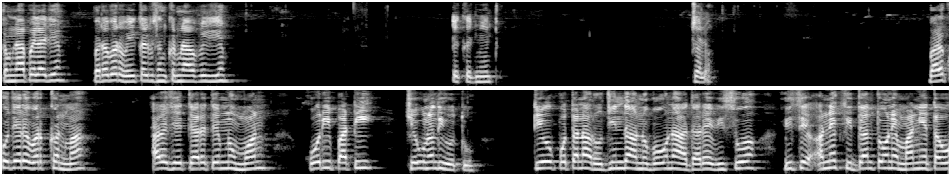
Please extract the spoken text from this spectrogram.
તમને આપેલા છે. બરાબર? વૈકલ્પિક સંકલ્પના આપેલી છે. એક જ મિનિટ. ચલો. બાળકો જ્યારે વર્ગખંડમાં આવે છે, ત્યારે તેમનું મન કોરી પાટી જેવું નથી હોતું. તેઓ પોતાના રોજિંદા અનુભવોના આધારે વિશ્વ વિશે અનેક સિદ્ધાંતો અને માન્યતાઓ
